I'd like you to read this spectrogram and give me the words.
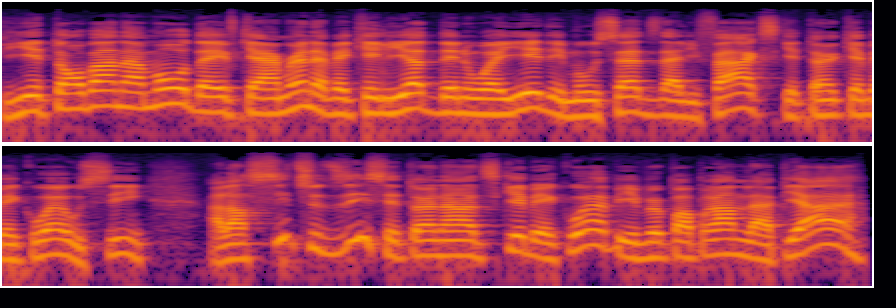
Puis il est tombé en amour, Dave Cameron, avec Elliott Desnoyers des Moussets d'Halifax, qui est un Québécois aussi. Alors, si tu dis c'est un anti-Québécois puis il veut pas prendre la pierre,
